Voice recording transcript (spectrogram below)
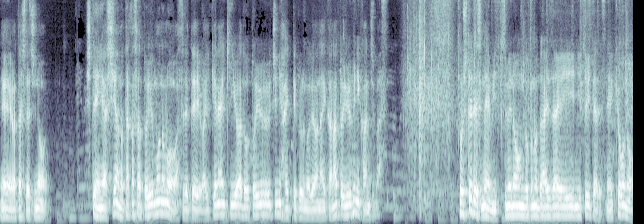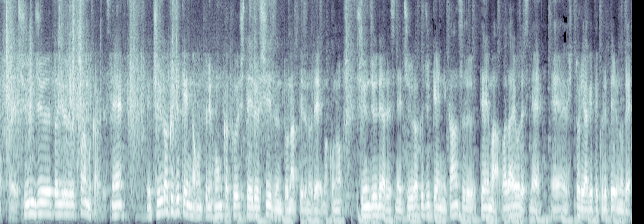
え、私たちの視点や視野の高さというものも忘れてはいけないキーワードといううちに入ってくるのではないかなというふうに感じます。そしてですね、3つ目の音読の題材についてはですね、今日の「春秋」というコラムからですね、中学受験が本当に本格しているシーズンとなっているので、まあ、この春秋ではですね、中学受験に関するテーマ、話題をですね、えー、取り上げてくれているので、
